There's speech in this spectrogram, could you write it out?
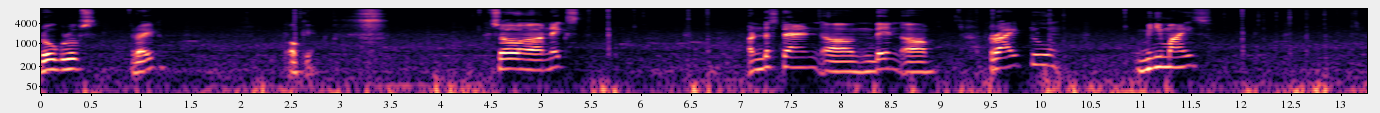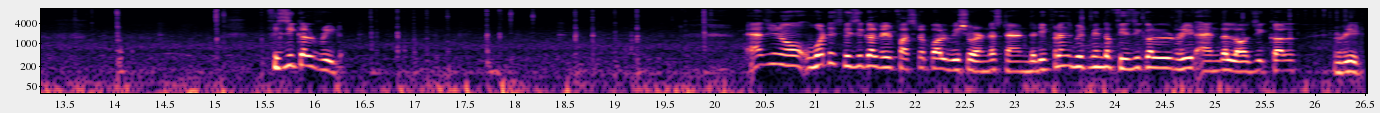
row groups right? Okay. So uh, next understand uh, then uh, try to minimize physical read. As you know what is physical read? First of all we should understand the difference between the physical read and the logical read.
